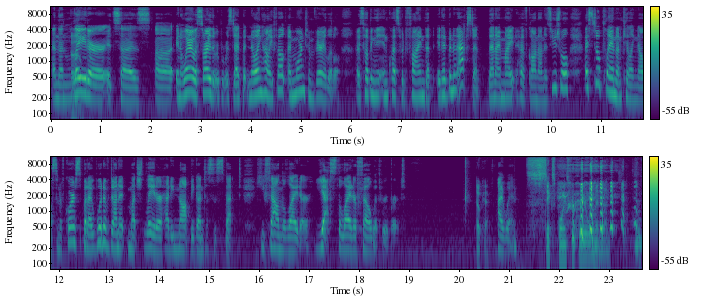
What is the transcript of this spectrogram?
And then Oh. later it says, uh, In a way, I was sorry that Rupert was dead, but knowing how he felt, I mourned him very little. I was hoping the inquest would find that it had been an accident. Then I might have gone on as usual. I still planned on killing Nelson, of course, but I would have done it much later had he not begun to suspect. He found the lighter. Yes, the lighter fell with Rupert. okay. I win. Six points for queer women then.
